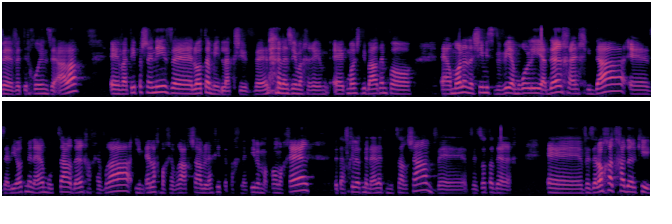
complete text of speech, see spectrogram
ו- ותלכו עם זה הלאה. Uh, והטיפ השני זה לא תמיד להקשיב לאנשים אחרים, uh, כמו שדיברתם פה, המון אנשים מסביבי אמרו לי, הדרך היחידה אה, זה להיות מנהל מוצר דרך החברה, אם אין לך בחברה עכשיו, לכי תתכנתי במקום אחר ותהפכי להיות מנהלת מוצר שם, ו- וזאת הדרך. אה, וזה לא חד-חד ערכי,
